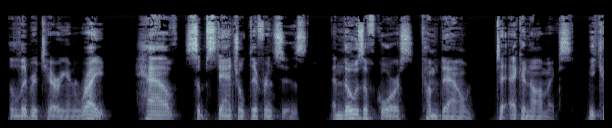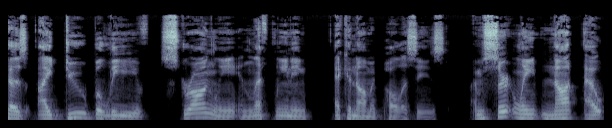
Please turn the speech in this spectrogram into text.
the libertarian right have substantial differences. And those, of course, come down to economics. Because I do believe strongly in left-leaning economic policies. I'm certainly not out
